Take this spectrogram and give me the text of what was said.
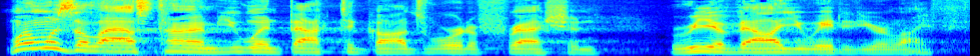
When was the last time you went back to God's word afresh and reevaluated your life?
